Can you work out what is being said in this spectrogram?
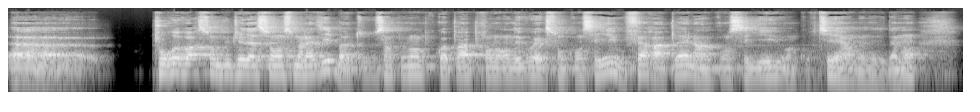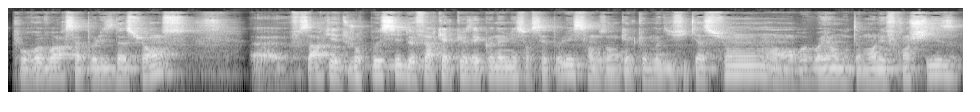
Euh, pour revoir son budget d'assurance maladie, bah, tout simplement, pourquoi pas prendre rendez-vous avec son conseiller ou faire appel à un conseiller ou un courtier, hein, bien évidemment, pour revoir sa police d'assurance. Il euh, faut savoir qu'il est toujours possible de faire quelques économies sur ces polices en faisant quelques modifications, en revoyant notamment les franchises,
